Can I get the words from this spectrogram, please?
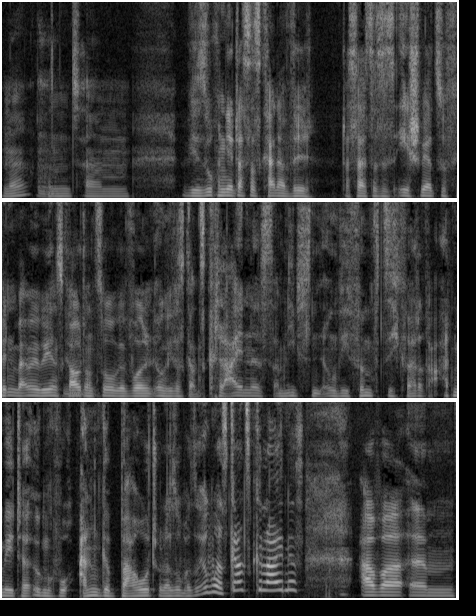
Ne? Mhm. Und ähm, wir suchen ja das, was keiner will. Das heißt, das ist eh schwer zu finden beim Immobilien Scout mhm. und so. Wir wollen irgendwie was ganz Kleines, am liebsten irgendwie 50 Quadratmeter irgendwo angebaut oder sowas. Irgendwas ganz Kleines. Aber ähm,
